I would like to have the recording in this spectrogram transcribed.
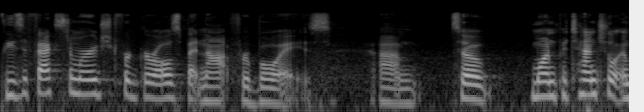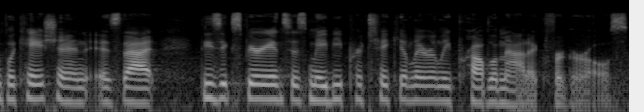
these effects emerged for girls but not for boys. Um, so one potential implication is that these experiences may be particularly problematic for girls.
